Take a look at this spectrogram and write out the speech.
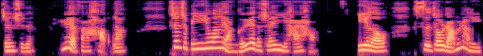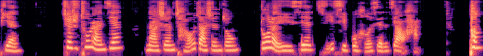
真是越发好了，甚至比以往两个月的生意还好。一楼四周嚷嚷一片，却是突然间，那声嘈杂声中多了一些极其不和谐的叫喊。砰！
